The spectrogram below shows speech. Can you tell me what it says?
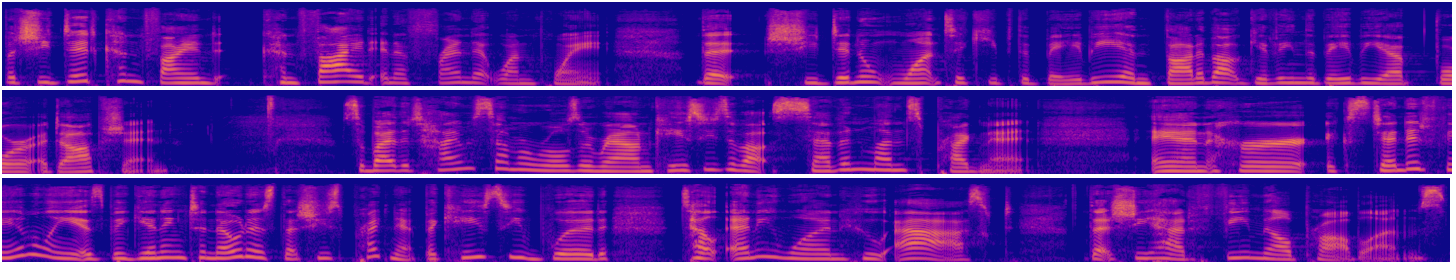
But she did confide confide in a friend at one point that she didn't want to keep the baby and thought about giving the baby up for adoption. So by the time summer rolls around, Casey's about 7 months pregnant and her extended family is beginning to notice that she's pregnant. But Casey would tell anyone who asked that she had female problems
